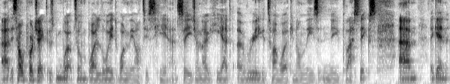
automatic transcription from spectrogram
Uh, this whole project has been worked on by Lloyd, one of the artists here at Siege. I know he had a really good time working on these new plastics. Um, again,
